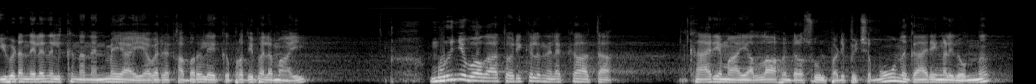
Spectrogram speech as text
ഇവിടെ നിലനിൽക്കുന്ന നന്മയായി അവരുടെ ഖബറിലേക്ക് പ്രതിഫലമായി മുറിഞ്ഞു പോകാത്ത ഒരിക്കലും നിലക്കാത്ത കാര്യമായി അള്ളാഹുവിന്റെ റസൂൽ പഠിപ്പിച്ച മൂന്ന് കാര്യങ്ങളിൽ ഒന്ന്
